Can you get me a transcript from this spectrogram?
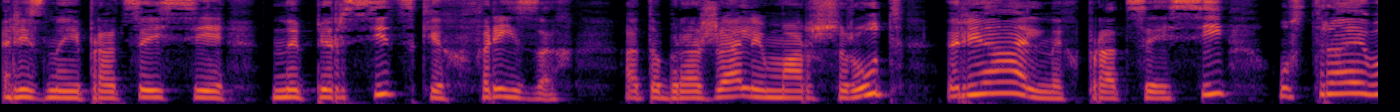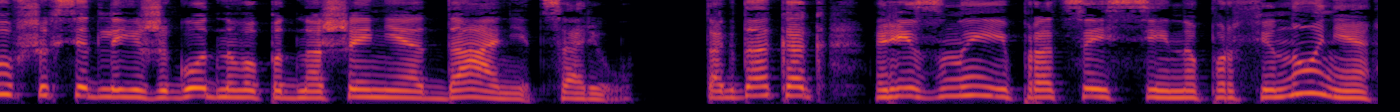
Резные процессии на персидских фризах отображали маршрут реальных процессий, устраивавшихся для ежегодного подношения дани царю тогда как резные процессии на Парфеноне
